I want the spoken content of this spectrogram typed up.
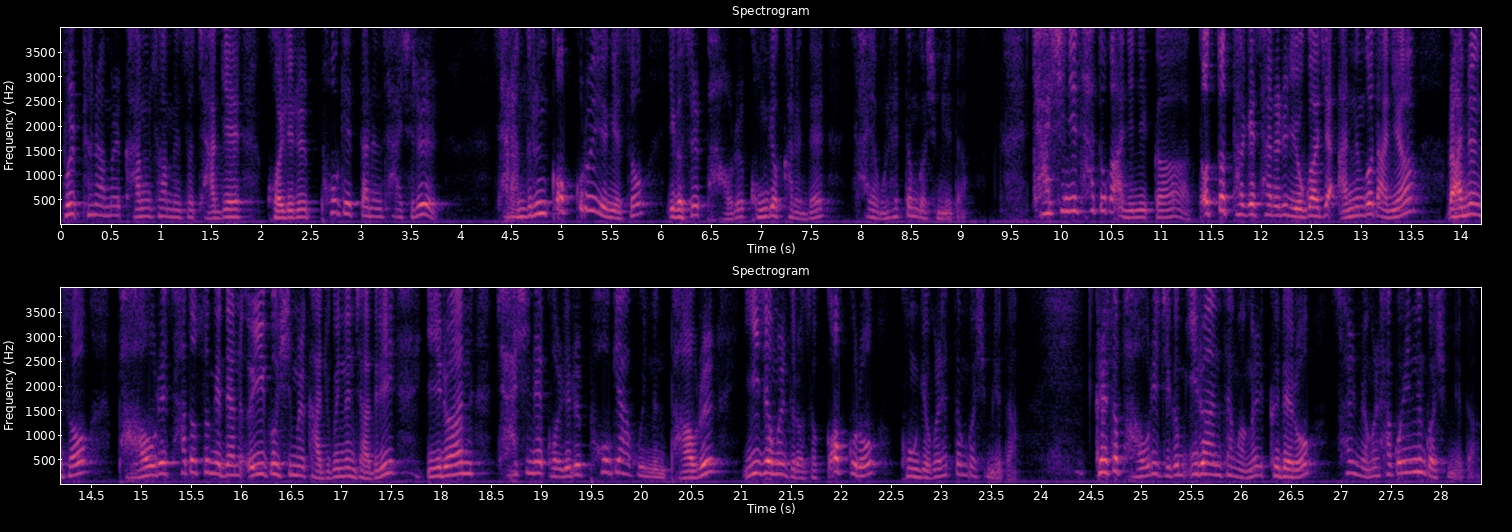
불편함을 감수하면서 자기의 권리를 포기했다는 사실을 사람들은 거꾸로 이용해서 이것을 바울을 공격하는데 사용을 했던 것입니다. 자신이 사도가 아니니까 떳떳하게 사례를 요구하지 않는 것 아니야? 라면서 바울의 사도성에 대한 의구심을 가지고 있는 자들이 이러한 자신의 권리를 포기하고 있는 바울을 이 점을 들어서 거꾸로 공격을 했던 것입니다. 그래서 바울이 지금 이러한 상황을 그대로 설명을 하고 있는 것입니다.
